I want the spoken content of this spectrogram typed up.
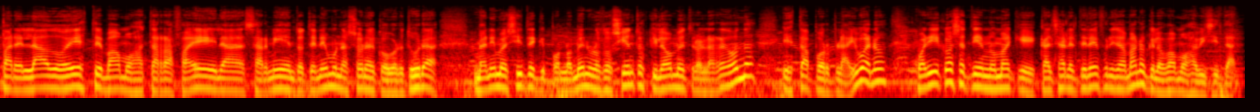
para el lado oeste vamos hasta Rafaela, Sarmiento, tenemos una zona de cobertura, me animo a decirte que por lo menos unos 200 kilómetros a la redonda está por playa. Y bueno, cualquier cosa tienen nomás que calzar el teléfono y llamarnos que los vamos a visitar.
